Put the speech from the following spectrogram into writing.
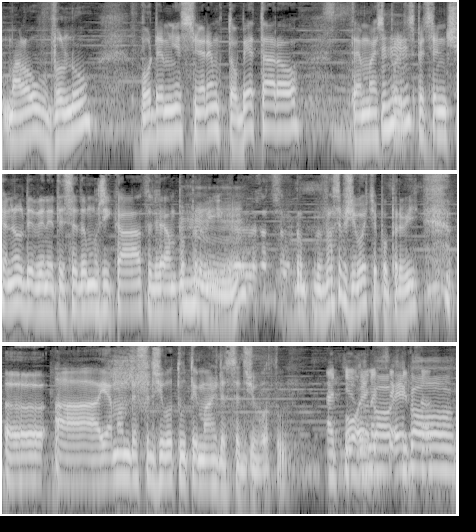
malou vlnu ode mě směrem k tobě, Taro. To je moje mm-hmm. speciální channel divinity, se tomu říká, to dělám poprvé, mm-hmm. vlastně v životě poprvé. Uh, a já mám 10 životů, ty máš 10 životů. Ať tě O, to jako, jako,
